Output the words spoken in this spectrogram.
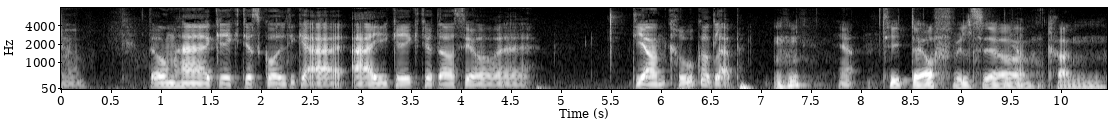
Ja. Darum kriegt ja das goldige Ei, kriegt ja das Jahr äh, Diane Kruger, glaube Mhm. ich. Ja. Sie darf, weil sie ja, Ja. kann...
